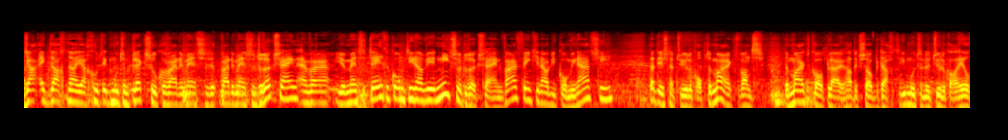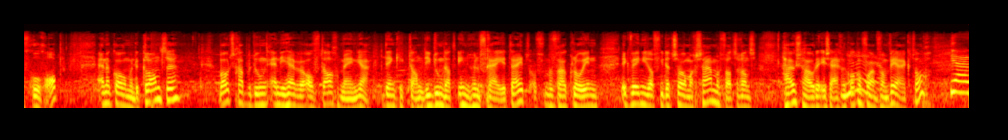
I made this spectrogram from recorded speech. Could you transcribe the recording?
Ja, ik dacht, nou ja, goed, ik moet een plek zoeken waar de, mensen, waar de mensen druk zijn... en waar je mensen tegenkomt die dan weer niet zo druk zijn. Waar vind je nou die combinatie? Dat is natuurlijk op de markt, want de marktkooplui, had ik zo bedacht... die moeten natuurlijk al heel vroeg op. En dan komen de klanten, boodschappen doen. En die hebben over het algemeen, ja, denk ik dan, die doen dat in hun vrije tijd. Of mevrouw Kloin, ik weet niet of u dat zo mag samenvatten. Want huishouden is eigenlijk ook een vorm van werk, toch? Ja,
